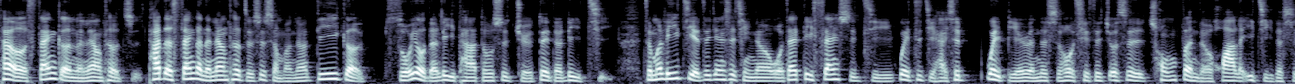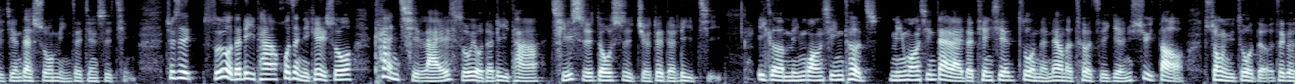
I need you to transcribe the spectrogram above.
它有三个能量特质，它的三个能量特质是什么呢？第一个，所有的利他都是绝对的利己。怎么理解这件事情呢？我在第三十集为自己还是为别人的时候，其实就是充分的花了一集的时间在说明这件事情。就是所有的利他，或者你可以说看起来所有的利他，其实都是绝对的利己。一个冥王星特质，冥王星带来的天蝎座能量的特质，延续到双鱼座的这个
